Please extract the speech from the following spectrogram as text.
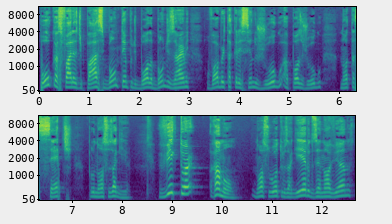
Poucas falhas de passe, bom tempo de bola, bom desarme. O Valber está crescendo jogo após jogo nota 7 para o nosso zagueiro. Victor Ramon, nosso outro zagueiro, 19 anos.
